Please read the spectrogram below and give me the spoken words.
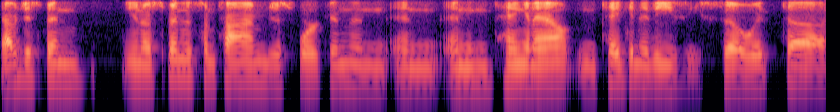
I've just been, you know, spending some time just working and and and hanging out and taking it easy. So it, uh,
